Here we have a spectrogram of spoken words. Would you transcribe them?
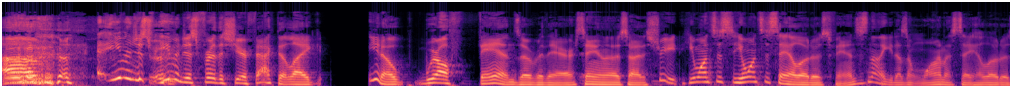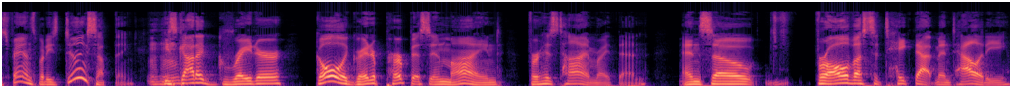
um, even just even just for the sheer fact that like you know we're all fans over there standing on the other side of the street he wants to he wants to say hello to his fans it's not like he doesn't want to say hello to his fans but he's doing something he's got a greater goal a greater purpose in mind for his time right then and so for all of us to take that mentality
